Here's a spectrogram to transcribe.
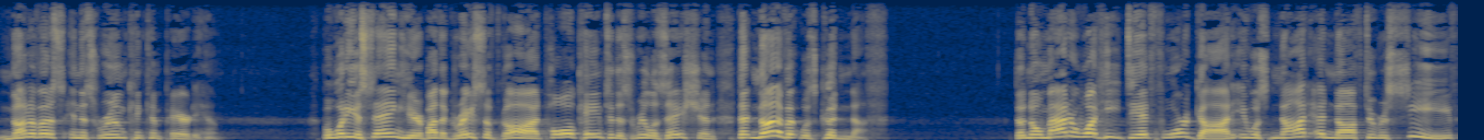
none of us in this room can compare to him. But what he is saying here, by the grace of God, Paul came to this realization that none of it was good enough. That no matter what he did for God, it was not enough to receive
